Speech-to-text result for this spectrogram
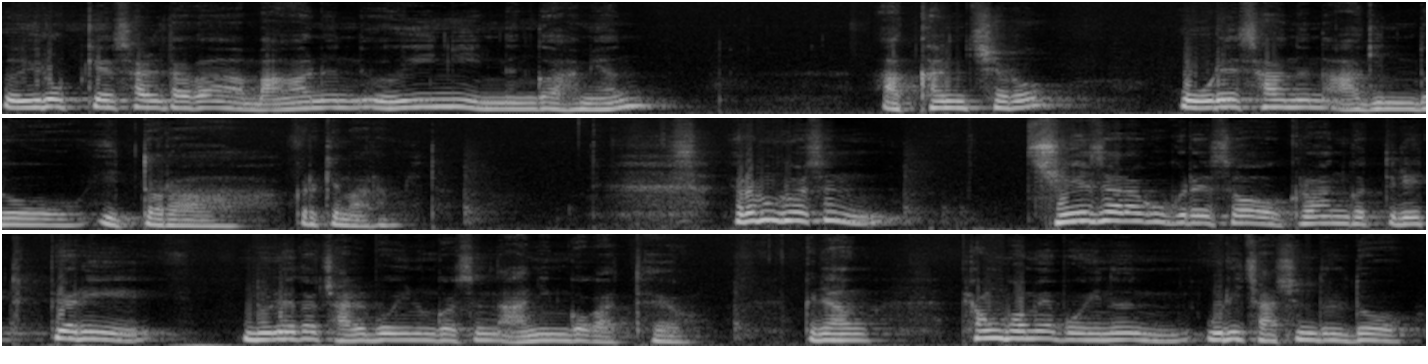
의롭게 살다가 망하는 의인이 있는가 하면 악한 채로 오래 사는 악인도 있더라. 그렇게 말합니다. 여러분, 그것은 지혜자라고 그래서 그러한 것들이 특별히 눈에 더 잘 보이는 것은 아닌 것 같아요. 그냥 평범해 보이는 우리 자신들도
